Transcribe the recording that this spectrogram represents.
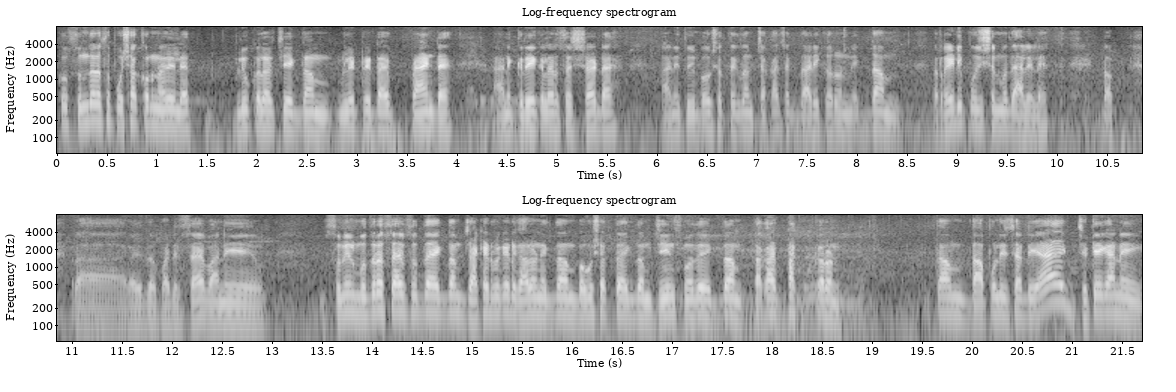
खूप सुंदर असं पोशाख करून आलेले आहेत. ब्ल्यू कलरची एकदम मिलिटरी टाईप पॅन्ट आहे आणि ग्रे कलरचं शर्ट आहे. आणि तुम्ही बघू शकता एकदम चकाचक दाढी करून एकदम रेडी पोझिशनमध्ये आलेले आहेत. डॉक्टर रा रवींद्र पाटील साहेब आणि सुनील मुद्रा साहेबसुद्धा एकदम जॅकेट बिकेट घालून एकदम बघू शकता एकदम जीन्समध्ये एकदम टकाटक करून. एकदम दापोलीसाठी आहे झुकेगा नाही?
